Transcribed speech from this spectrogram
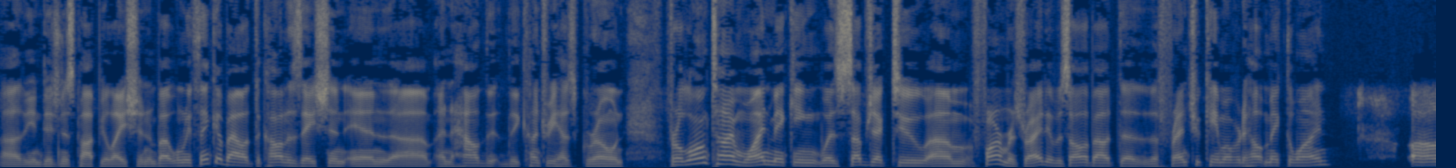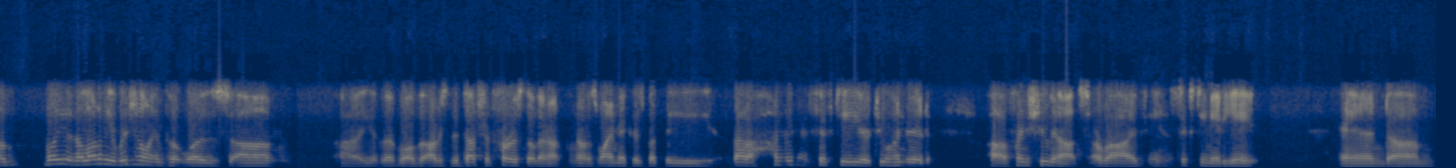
uh, the indigenous population. But when we think about the colonization and uh, and how the, the country has grown, for a long time winemaking was subject to um, farmers. Right? It was all about the the French who came over to help make the wine. Um, well, a lot of the original input was. Uh, well, obviously the Dutch at first, though they're not known as winemakers, but the about 150 or 200 uh, French Huguenots arrived in 1688, and um,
